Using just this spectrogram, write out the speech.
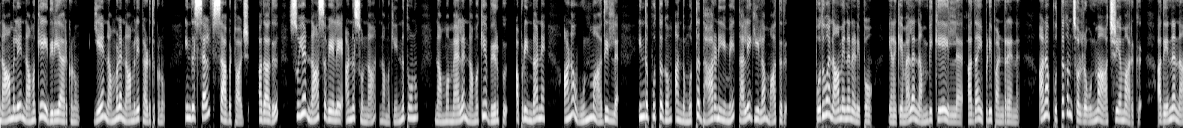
நாமளே நமக்கே எதிரியா இருக்கணும்? ஏன் நம்மள நாமளே தடுத்துக்கணும்? இந்த செல்ஃப் சாபட்டாஜ் அதாவது சுய நாச அன்னு சொன்னா நமக்கு என்ன தோணும்? நம்ம மேல நமக்கே வெறுப்பு அப்படின்னு தானே ஆனா உண்மை அது இல்ல. இந்த புத்தகம் அந்த மொத்த தாரணையுமே தலைகீழா மாத்துது. பொதுவா நாம என்ன நினைப்போம்? எனக்கு என் மேல நம்பிக்கையே இல்ல அதான் இப்படி பண்றேன்னு. ஆனா புத்தகம் சொல்ற உண்மை ஆச்சரியமா இருக்கு. அது என்னன்னா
